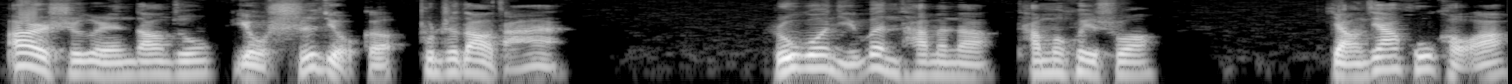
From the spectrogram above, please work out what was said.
二十个人当中有十九个不知道答案。如果你问他们呢，他们会说：养家糊口啊。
